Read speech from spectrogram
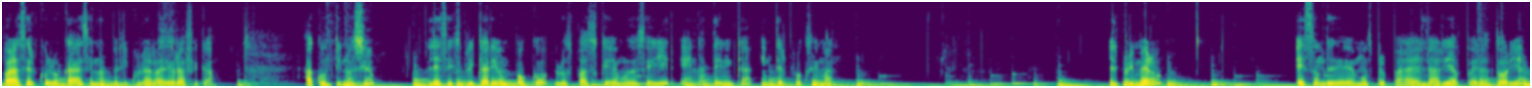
para ser colocadas en la película radiográfica. A continuación, les explicaré un poco los pasos que debemos de seguir en la técnica interproximal. El primero es donde debemos preparar el área operatoria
